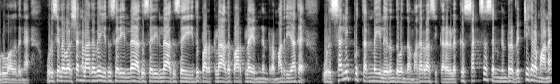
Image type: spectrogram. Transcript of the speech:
உருவாகுதுங்க. ஒரு சில வருஷங்களாகவே இது சரியில்லை அது சரியில்லை அது சரி இது பார்க்கல அதை பார்க்கல என்கின்ற மாதிரியாக ஒரு சலிப்பு தன்மையில் இருந்து வந்த மகராசிக்காரர்களுக்கு சக்ஸஸ் என்கின்ற வெற்றிகரமான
